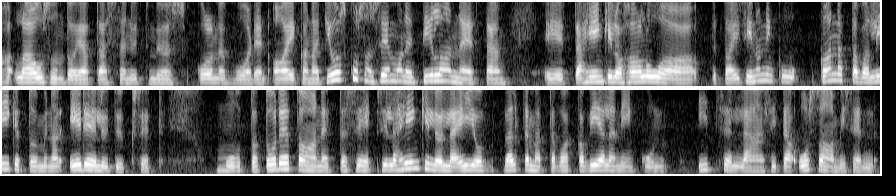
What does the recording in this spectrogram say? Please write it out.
starttilausuntoja tässä nyt myös kolmen vuoden aikana. Et joskus on semmoinen tilanne, että, että henkilö haluaa, tai siinä on niin kuin kannattavan liiketoiminnan edellytykset, mutta todetaan, että se, sillä henkilöllä ei ole välttämättä vaikka vielä niin kuin itsellään sitä osaamisen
